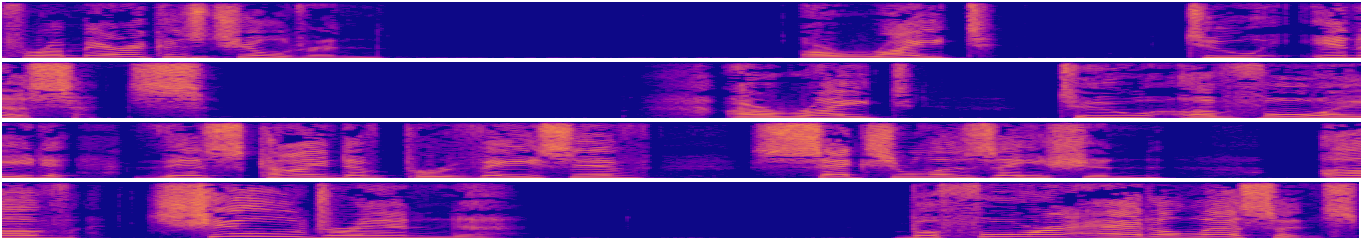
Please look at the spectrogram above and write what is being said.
for America's children a right to innocence, a right to avoid this kind of pervasive sexualization of children before adolescence,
